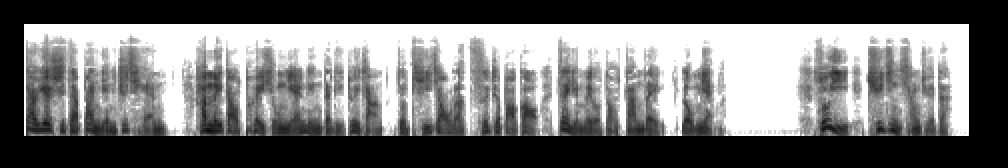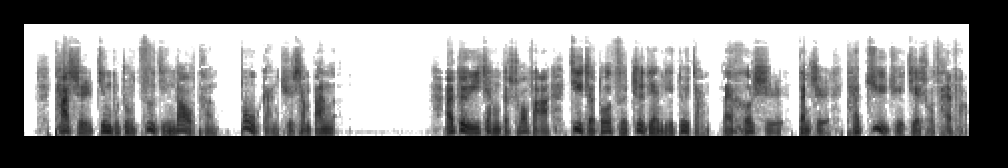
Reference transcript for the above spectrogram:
大约是在半年之前，还没到退休年龄的李队长就提交了辞职报告，再也没有到单位露面了。所以曲敬祥觉得他是经不住自己闹腾，不敢去上班了。而对于这样的说法，记者多次致电李队长来核实，但是他拒绝接受采访。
